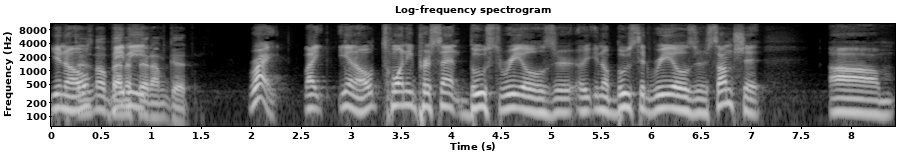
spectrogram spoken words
You know, There's no maybe- benefit. I'm good. Right. Like, you know, 20% boost reels or, or, you know, boosted reels or some shit um,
